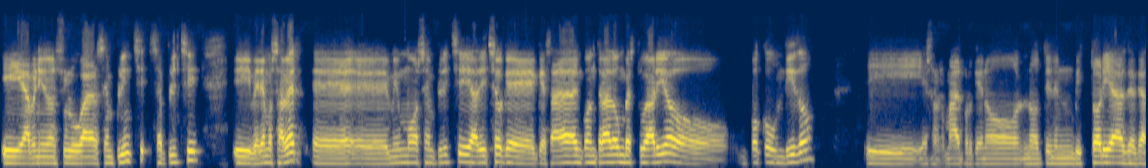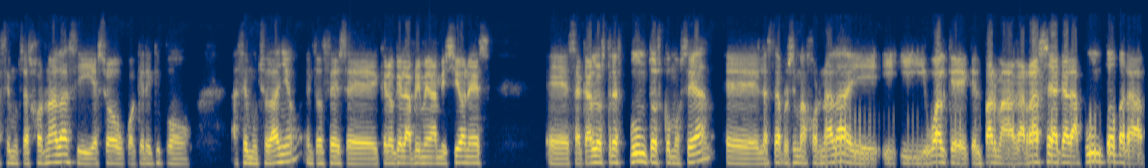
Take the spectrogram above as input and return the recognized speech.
y ha venido en su lugar Semplici, y veremos a ver. Eh, el mismo Semplici ha dicho que, se ha encontrado un vestuario un poco hundido y, es normal porque no, no, tienen victorias desde hace muchas jornadas y eso cualquier equipo hace mucho daño. Entonces eh, creo que la primera misión es eh, sacar los tres puntos como sean eh, en esta próxima jornada y, igual que, el Parma, agarrarse a cada punto para,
